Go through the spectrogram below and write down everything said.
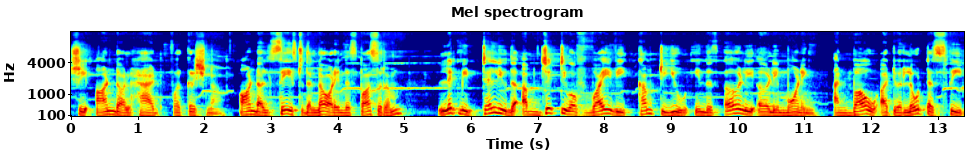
Sri Andal had for Krishna. Andal says to the Lord in this Pasuram, let me tell you the objective of why we come to you in this early, early morning and bow at your lotus feet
